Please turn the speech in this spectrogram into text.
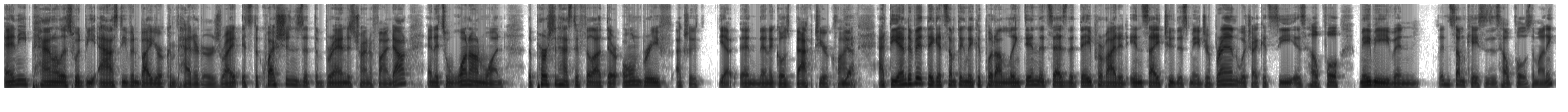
any panelist would be asked, even by your competitors, right? It's the questions that the brand is trying to find out, and it's one on one. The person has to fill out their own brief. Actually, yeah, and then it goes back to your client. Yeah. At the end of it, they get something they could put on LinkedIn that says that they provided insight to this major brand, which I could see is helpful, maybe even in some cases as helpful as the money.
